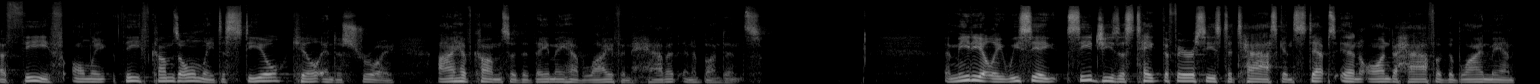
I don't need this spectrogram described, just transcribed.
A thief only thief comes only to steal, kill and destroy. I have come so that they may have life and have it in abundance. Immediately, we see, see Jesus take the Pharisees to task and steps in on behalf of the blind man,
